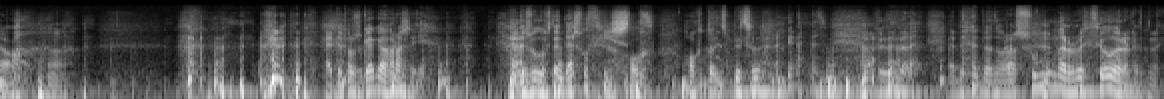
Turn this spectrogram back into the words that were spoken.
já, Þetta er bara svo geggjað frasi. Þetta er svo, þetta er svo þýst. Hóktaðinspitsu þetta, þetta, þetta var að súmerur upp þjóðurinn ekkert með.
